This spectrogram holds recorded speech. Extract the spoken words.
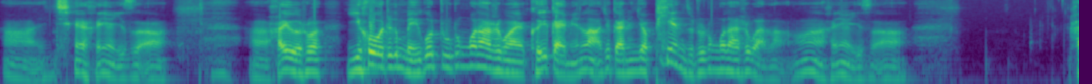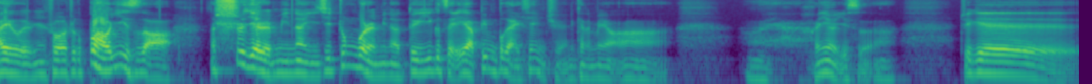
啊，这很有意思啊啊！还有说以后这个美国驻中国大使馆可以改名了，就改成叫骗子驻中国大使馆了啊，很有意思啊！还有人说这个不好意思啊，那世界人民呢以及中国人民呢对一个贼啊并不感兴趣，你看到没有啊？哎呀，很有意思啊！这个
